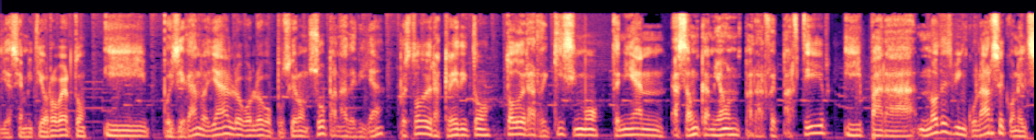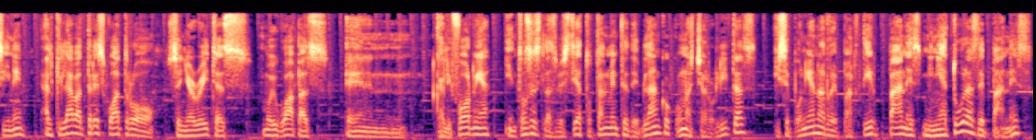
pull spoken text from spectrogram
y hacia mi tío Roberto. Y pues llegando allá, luego, luego pusieron su panadería. Pues todo era crédito, todo era riquísimo. Tenían hasta un camión para repartir y para no desvincularse con el cine, alquilaba tres, cuatro señoritas muy guapas en California y entonces las vestía totalmente de blanco con unas charolitas y se ponían a repartir panes, miniaturas de panes,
